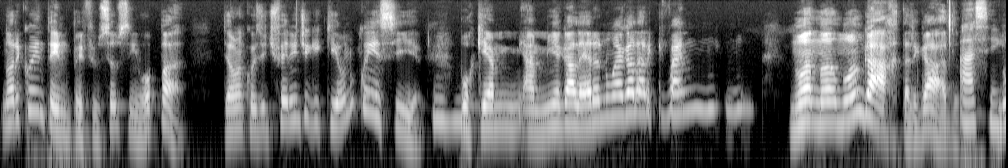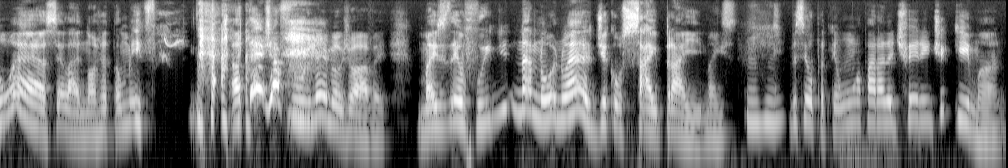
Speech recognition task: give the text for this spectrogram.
Na hora que eu entrei no perfil seu, assim, opa, tem uma coisa diferente aqui que eu não conhecia. Uhum. Porque a, a minha galera não é a galera que vai no, no, no- no hangar, tá ligado? Ah, sim. Não é, sei lá, nós já estamos meio. Até já fui, né, meu jovem? Mas eu fui na noite, não é o dia que eu saio pra ir, mas Uhum. você, opa, tem uma parada diferente aqui, mano.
